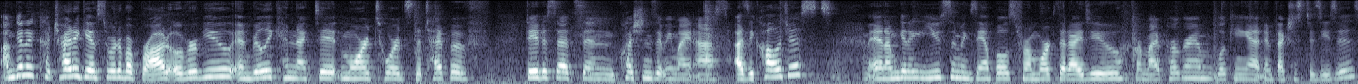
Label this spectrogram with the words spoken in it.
I'm going to try to give sort of a broad overview and really connect it more towards the type of data sets and questions that we might ask as ecologists. And I'm going to use some examples from work that I do for my program looking at infectious diseases.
